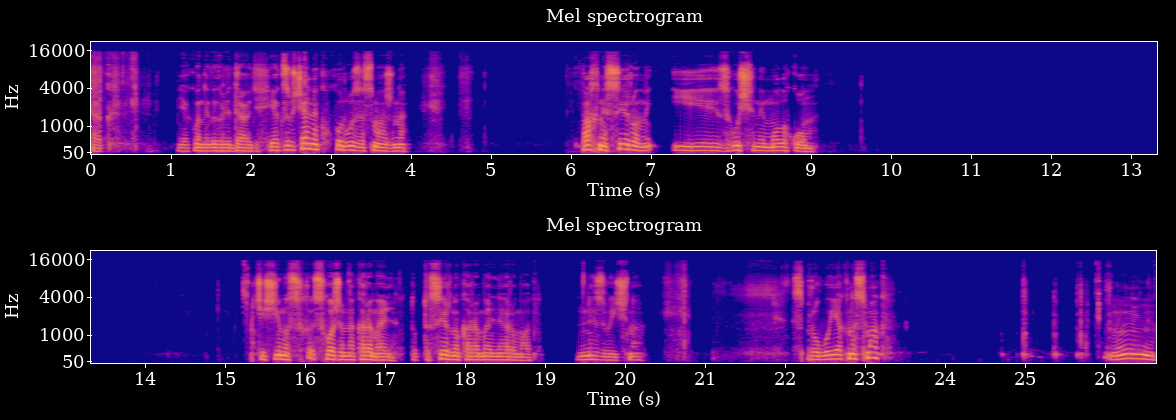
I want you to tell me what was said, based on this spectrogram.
Так, як вони виглядають. Як звичайна кукуруза смажена. Пахне сиром і згущеним молоком. Чи чимось схожим на карамель, тобто сирно-карамельний аромат. Незвично. Спробую як на смак. м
